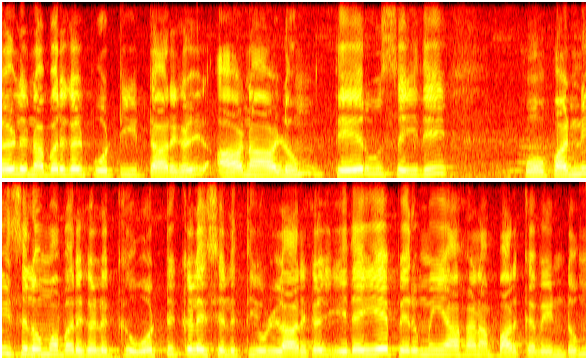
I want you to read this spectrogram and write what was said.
ஏழு நபர்கள் போட்டியிட்டார்கள். ஆனாலும் தேர்வு செய்து ஓ பன்னீர்செல்வம் அவர்களுக்கு ஓட்டுக்களை செலுத்தியுள்ளார்கள். இதையே பெருமையாக நாம் பார்க்க வேண்டும்.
